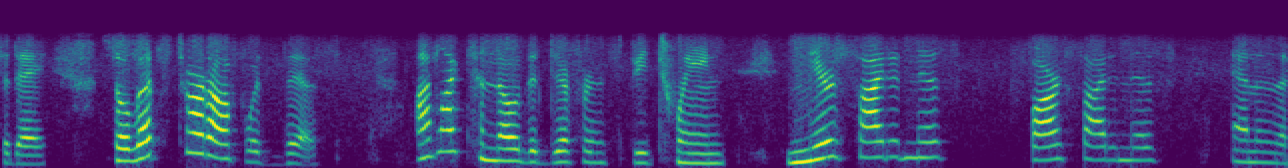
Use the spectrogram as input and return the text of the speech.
today. So, let's start off with this. I'd like to know the difference between nearsightedness, farsightedness, and an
